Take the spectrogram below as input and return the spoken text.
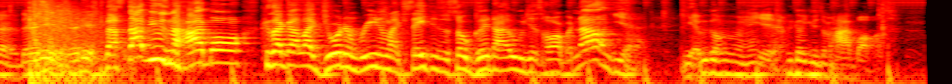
There, there it is, there it is. I stopped using the high ball because I got like Jordan Reed and like safeties are so good now it was just hard. But now, yeah, yeah, we gonna yeah, we gonna use them high balls.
